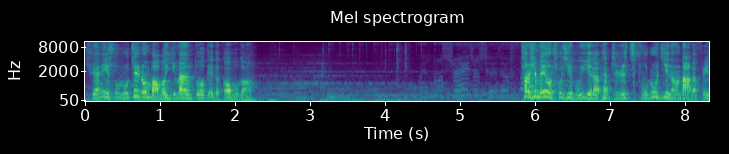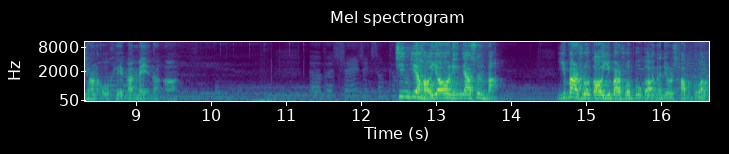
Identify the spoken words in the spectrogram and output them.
全力输出。这种宝宝一万多给的高不高？他是没有出其不意的，他只是辅助技能打的非常的 OK 完美的啊，进阶好幺幺零加顺法，一半说高，一半说不高，那就是差不多了。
